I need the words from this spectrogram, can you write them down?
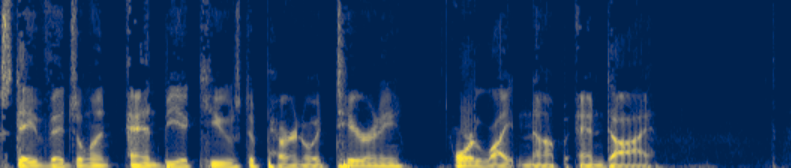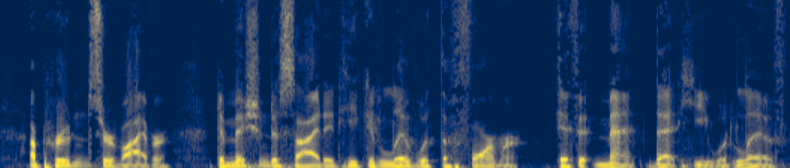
Stay vigilant and be accused of paranoid tyranny, or lighten up and die. A prudent survivor, Domitian decided he could live with the former if it meant that he would live.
